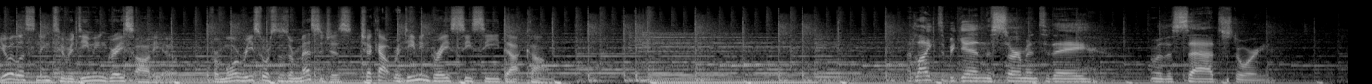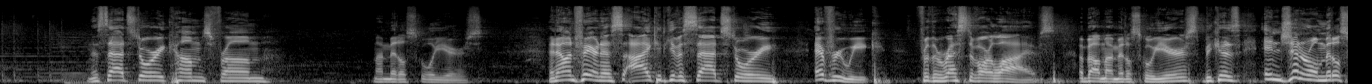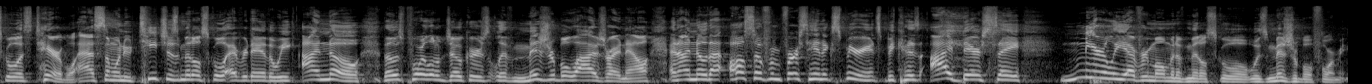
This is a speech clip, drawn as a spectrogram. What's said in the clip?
You're listening to Redeeming Grace Audio. For more resources or messages, check out redeeminggracecc.com. I'd like to begin the sermon today with a sad story. And the sad story comes from my middle school years. And now, in fairness, I could give a sad story every week for the rest of our lives about my middle school years because, in general, middle school is terrible. As someone who teaches middle school every day of the week, I know those poor little jokers live miserable lives right now. And I know that also from firsthand experience because I dare say nearly every moment of middle school was miserable for me.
